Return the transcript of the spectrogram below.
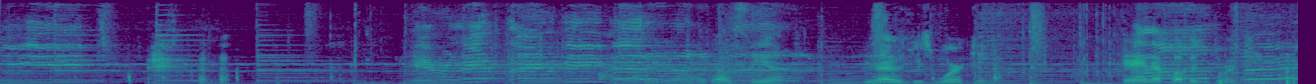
You need to. Every little thing will be better. you wanna go see him? He's out. He's working. Okay, that pup is working.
